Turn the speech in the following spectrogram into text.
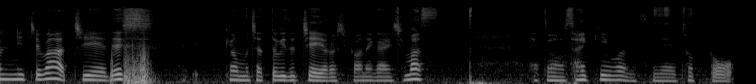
こんにちは、ちえです。今日もチャットウィズちえよろしくお願いします。えっと最近はですね、ちょっと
